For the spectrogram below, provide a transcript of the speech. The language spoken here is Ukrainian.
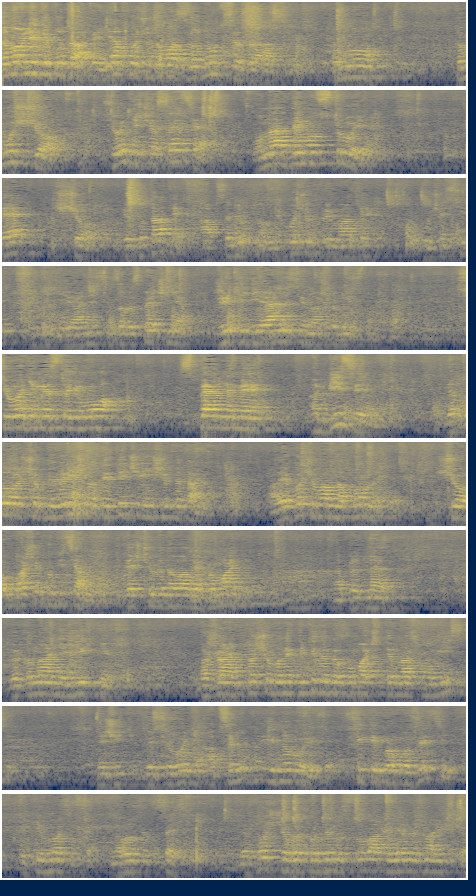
Шановні депутати, я хочу до вас звернутися зараз, тому, тому що сьогоднішня сесія вона демонструє те, що депутати абсолютно не хочуть приймати участі в життєдіяльності, забезпечення життєдіяльності нашого міста. Сьогодні ми стоїмо з певними амбіціями для того, щоб не вирішувати ті чи інші питання. Але я хочу вам напомнити, що ваших обіцянок, те, що ви давали громаді на предмет виконання їхніх бажань, то, що вони хотіли би побачити в нашому місті, значить, ви сьогодні абсолютно ігноруєте всі ті пропозиції, які вносяться на розгляд сесії, для того, щоб продемонструвати, я не знаю що.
